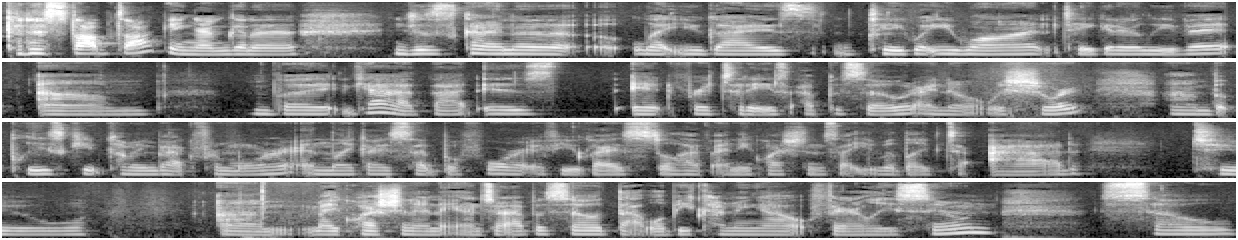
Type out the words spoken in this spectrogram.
gonna stop talking. I'm gonna just kind of let you guys take what you want, take it or leave it. Um, but yeah, that is it for today's episode. I know it was short, um, but please keep coming back for more. And like I said before, if you guys still have any questions that you would like to add to um, my question and answer episode, that will be coming out fairly soon. So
